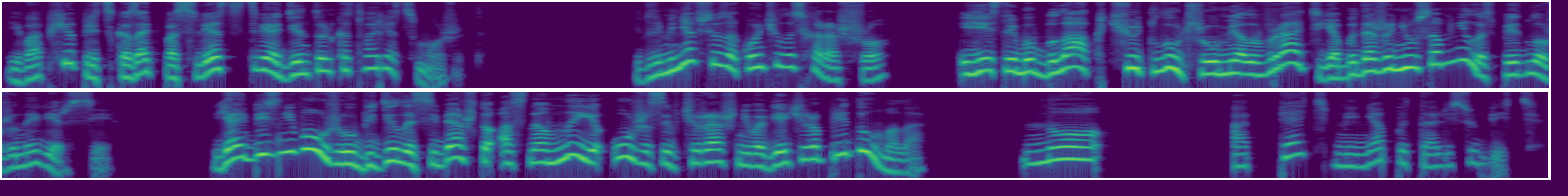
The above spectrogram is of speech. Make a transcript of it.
И вообще предсказать последствия один только Творец может. И для меня все закончилось хорошо. И если бы Блак чуть лучше умел врать, я бы даже не усомнилась в предложенной версии. Я и без него уже убедила себя, что основные ужасы вчерашнего вечера придумала. Но опять меня пытались убить.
